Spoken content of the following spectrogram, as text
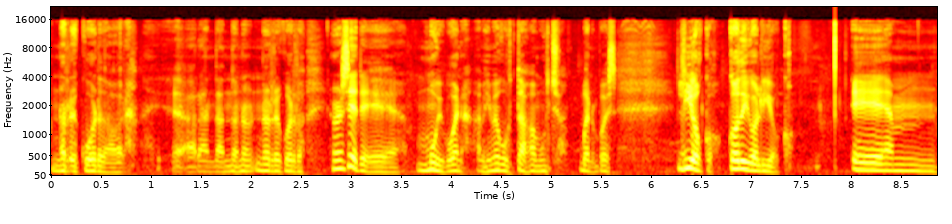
no recuerdo ahora, ahora andando no, recuerdo. Era una serie muy buena, a mí me gustaba mucho. Bueno, pues Lyoko, código Lyoko. Em,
